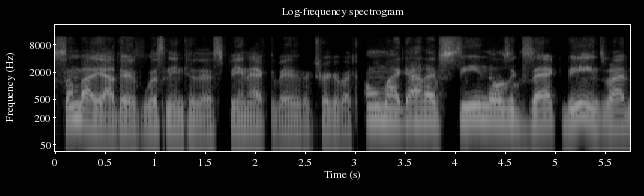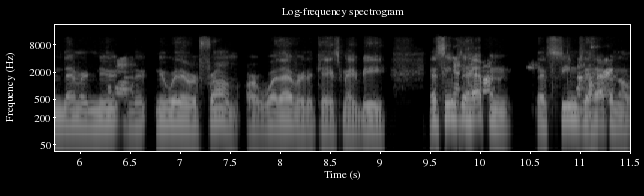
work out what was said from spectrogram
somebody out there is listening to this being activated or triggered like oh my god i've seen those exact beings but i've never knew yeah. knew, knew, where they were from or whatever the case may be that seems yeah, to happen that seems to happen a,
